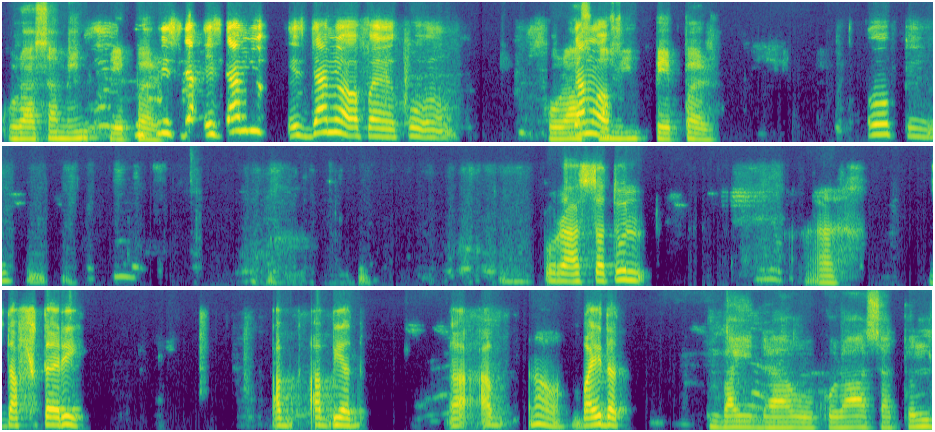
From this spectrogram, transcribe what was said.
Kurasa means paper. is da- is dami is dami of uh, ku- Kurasa of- means paper. okay Kurasatul uh, daftari. Ab abyad. Uh, ab no baydat. Baydau. Kurasatul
